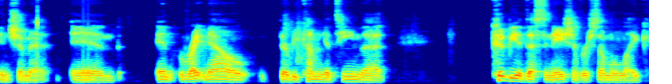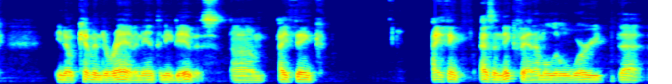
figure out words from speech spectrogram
in Shamet, and and right now they're becoming a team that could be a destination for someone like you know Kevin Durant and Anthony Davis. Um, I think I think as a Knick fan, I'm a little worried that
